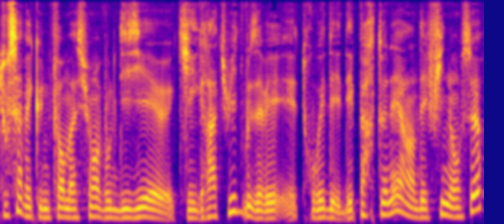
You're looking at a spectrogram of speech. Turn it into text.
Tout ça avec une formation, vous le disiez, euh, qui est gratuite. Vous avez trouvé des, partenaires, hein, des financeurs.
